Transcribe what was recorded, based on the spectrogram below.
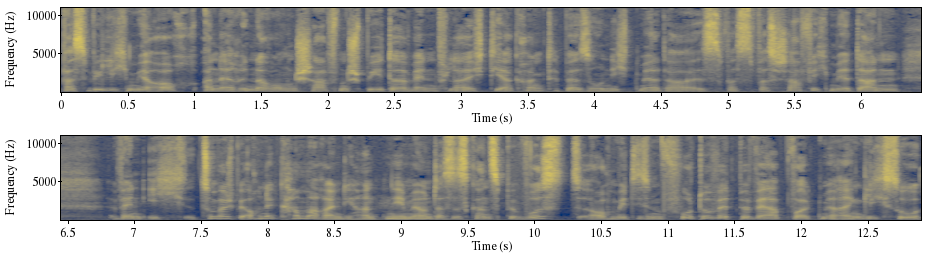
was will ich mir auch an Erinnerungen schaffen später, wenn vielleicht die erkrankte Person nicht mehr da ist? Was, was schaffe ich mir dann, wenn ich zum Beispiel auch eine Kamera in die Hand nehme? Und das ist ganz bewusst, auch mit diesem Fotowettbewerb wollten wir eigentlich so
